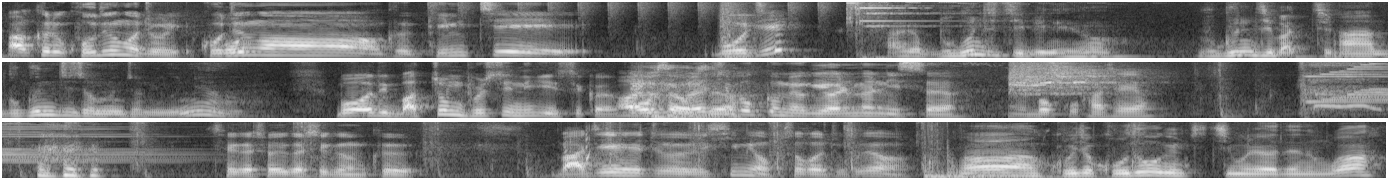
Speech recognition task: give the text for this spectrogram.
아 그리고 고등어 조리. 고등어 그 김치 뭐지? 아 이거 묵은지 집이네요. 묵은지 맛집. 아 묵은지 전문점이군요. 뭐 어디 맛 좀 볼 수 있는 게 있을까요? 아 여기. 멸치볶음 여기 열면 있어요. 네, 먹고 가세요. 제가 저희가 지금 그 맞이해줄 힘이 없어가지고요. 아, 고저 고등어 김치찜을 해야 되는 거야?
